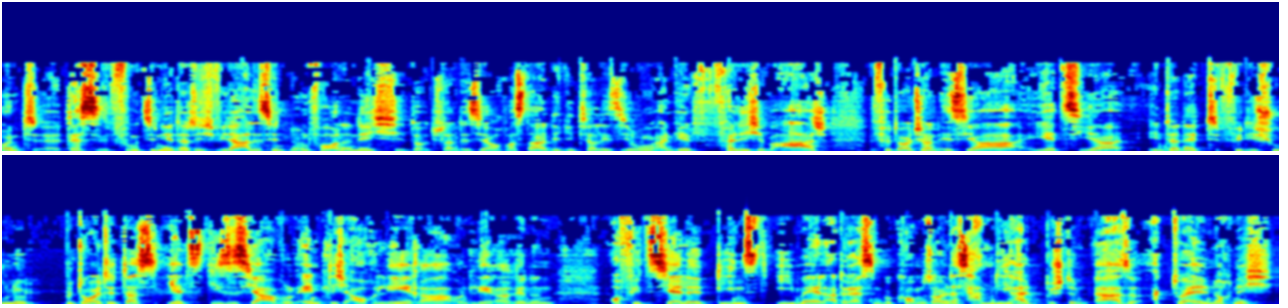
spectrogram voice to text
Und äh, das funktioniert natürlich wieder alles hinten und vorne nicht. Deutschland ist ja auch, was da Digitalisierung angeht, völlig im Arsch. Für Deutschland ist ja jetzt hier Internet für die Schule bedeutet, dass jetzt dieses Jahr wohl endlich auch Lehrer und Lehrerinnen offizielle Dienst-E-Mail-Adressen bekommen sollen. Das haben die halt bestimmt, also aktuell noch nicht.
